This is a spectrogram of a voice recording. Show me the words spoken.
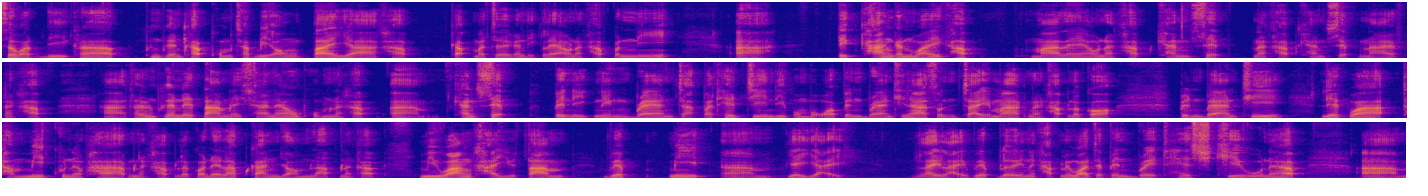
สวัสดีครับ เพื่อนๆครับ ผมชับบี้อ๋องป้ายยาครับ กลับมาเจอกันอีกแล้วนะครับ วันนี้อ่าติดค้างกันไว้ครับ มาแล้วนะครับ c a n c e p t นะครับ c a n c e p t Knife นะครับอ่าถ้าเพื่อนๆได้ตามในช anel ผมนะครับอ่า c a n c e p t เป็นอีกหนึ่งแบรนด์จากประเทศจีนที่ผมบอกว่าเป็นแบรนด์ที่น่าสนใจมากนะครับ แล้วก็เป็นแบรนด์ที่เรียกว่าทำมีดคุณภาพนะครับ แล้วก็ได้รับการยอมรับนะครับ มีวางขายอยู่ตามเว็บมีดอ่าใหญ่ ๆ หลาย ๆ เว็บเลยนะครับ ไม่ว่าจะเป็น b r a d HQ นะครับ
